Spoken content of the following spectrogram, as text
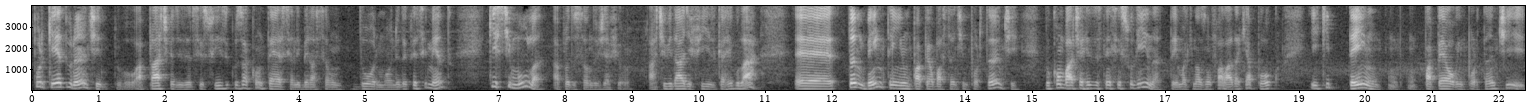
porque durante a prática de exercícios físicos acontece a liberação do hormônio do crescimento, que estimula a produção do IGF-1. A atividade física regular é, também tem um papel bastante importante no combate à resistência à insulina, tema que nós vamos falar daqui a pouco, e que tem um, um papel importante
